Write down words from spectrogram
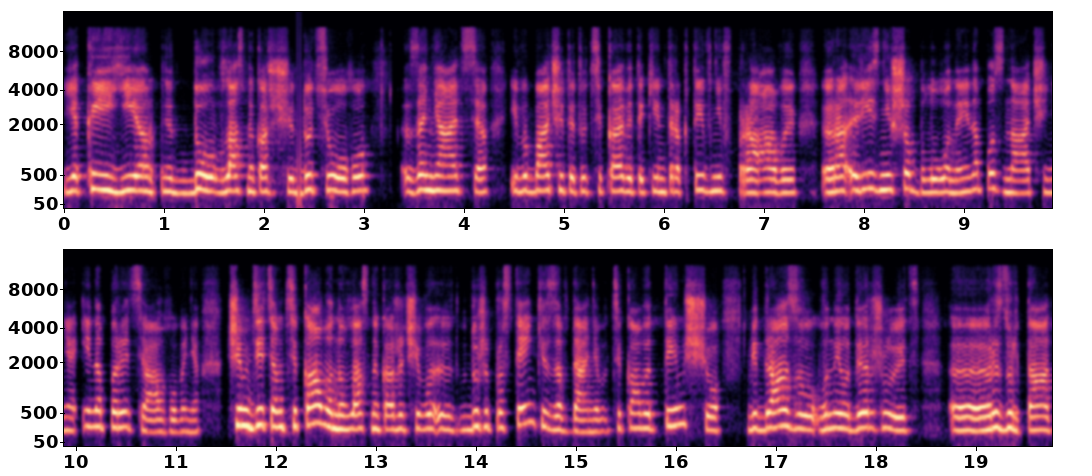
який є до, власне кажучи, до цього заняття. І ви бачите тут цікаві такі інтерактивні вправи, ра- різні шаблони і на позначення, і на перетягування. Чим дітям цікаво, ну, власне кажучи, дуже простенькі завдання. Цікаво тим, що відразу вони одержують е, результат,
